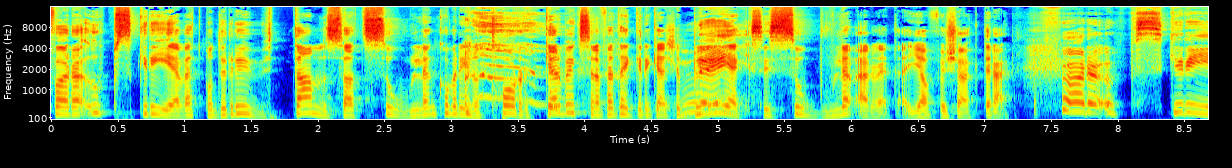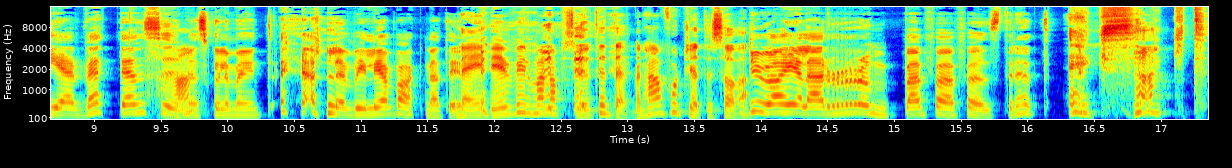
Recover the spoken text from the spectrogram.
föra upp skrevet mot rutan så att solen kommer in och torkar byxorna. För jag tänker det kanske Nej. bleks i solen. Ja, du vet, jag försökte där. Föra upp skrevet, den synen Ja. skulle man ju inte heller vilja vakna till. Nej, det vill man absolut inte. Men han fortsätter sova. Du har hela rumpa för fönstret. Exakt.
